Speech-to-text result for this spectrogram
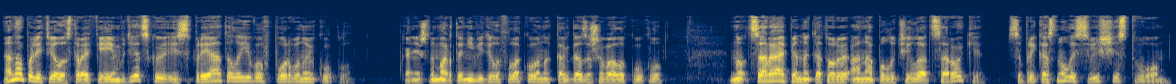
она полетела с трофеем в детскую и спрятала его в порванную куклу. Конечно, Марта не видела флакона, когда зашивала куклу, но царапина, которую она получила от сороки, соприкоснулась с веществом.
